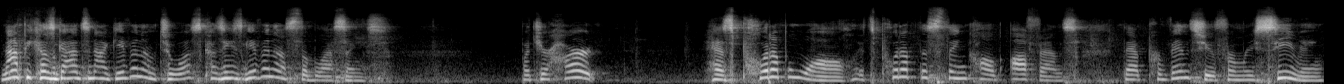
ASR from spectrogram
Not because God's not given them to us, because He's given us the blessings. But your heart has put up a wall, it's put up this thing called offense that prevents you from receiving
